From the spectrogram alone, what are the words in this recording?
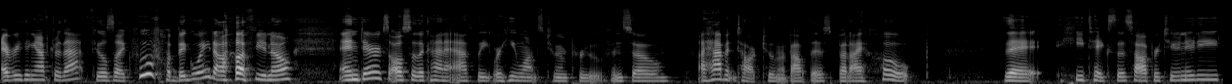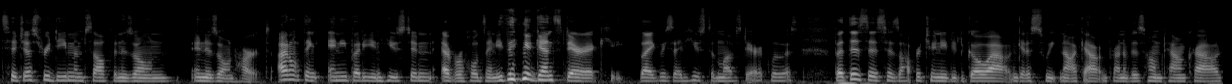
everything after that feels like, whew, a big weight off, you know? And Derrick's also the kind of athlete where he wants to improve. And so I haven't talked to him about this, but I hope that he takes this opportunity to just redeem himself in his own in his own heart. I don't think anybody in Houston ever holds anything against Derrick. He, like we said, Houston loves Derrick Lewis, but this is his opportunity to go out and get a sweet knockout in front of his hometown crowd,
